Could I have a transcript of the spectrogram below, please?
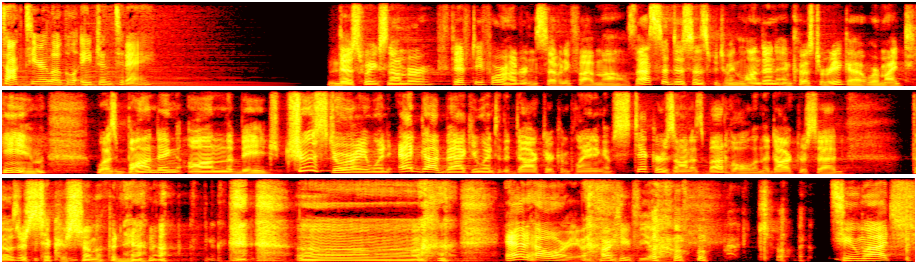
Talk to your local agent today. This week's number 5,475 miles. That's the distance between London and Costa Rica, where my team was bonding on the beach. True story. When Ed got back, he went to the doctor complaining of stickers on his butthole, and the doctor said, Those are stickers from a banana. uh, Ed, how are you? How are you feeling? Oh, Too much?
